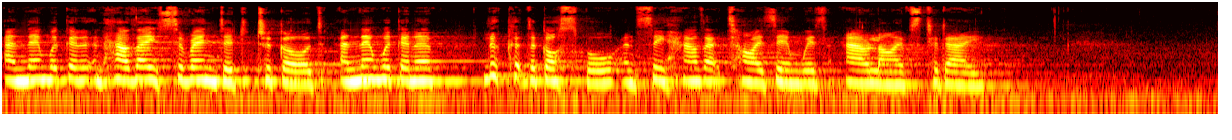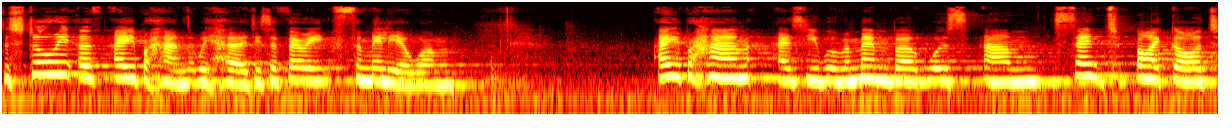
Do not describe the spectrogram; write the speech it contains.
and then we're going to, and how they surrendered to God, and then we're going to look at the gospel and see how that ties in with our lives today. The story of Abraham that we heard is a very familiar one. Abraham, as you will remember, was um, sent by God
